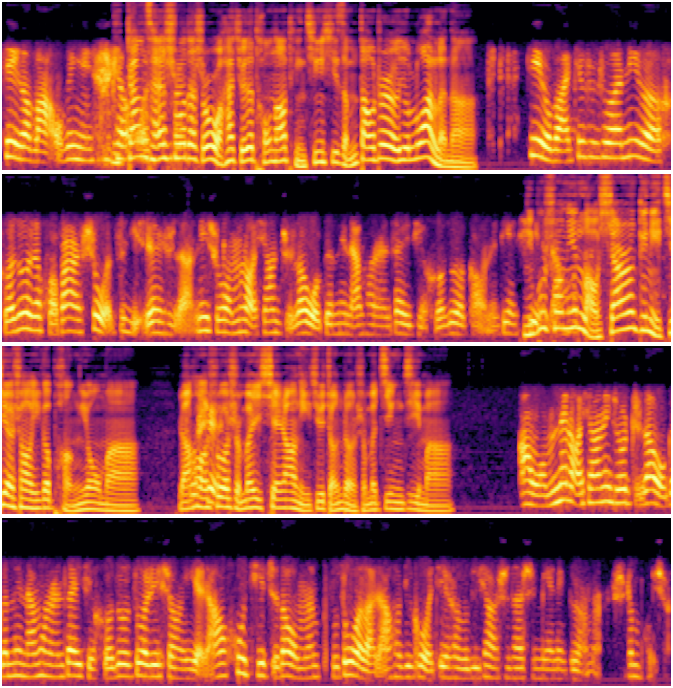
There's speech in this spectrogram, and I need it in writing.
这个吧，我跟你说，你刚才说的时候，我还觉得头脑挺清晰，怎么到这儿又乱了呢？这个吧，就是说那个合作的伙伴是我自己认识的。那时候我们老乡知道我跟那南方人在一起合作搞那电器。你不说你老乡给你介绍一个朋友吗？然后说什么先让你去整整什么经济吗？啊，我们那老乡那时候知道我跟那南方人在一起合作做这生意，然后后期知道我们不做了，然后就给我介绍个对象，是他身边那哥们儿，是这么回事儿。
